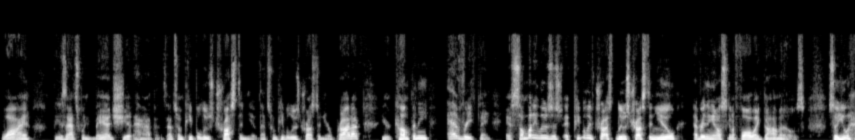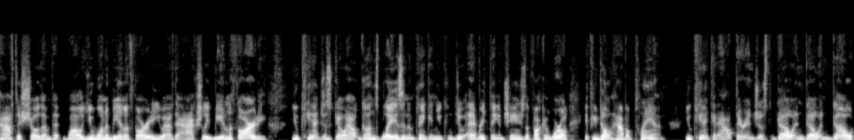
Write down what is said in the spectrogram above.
Why? Because that's when bad shit happens. That's when people lose trust in you. That's when people lose trust in your product, your company, everything. If somebody loses, if people lose trust, lose trust in you, everything else is going to fall like dominoes. So you have to show them that while you want to be an authority, you have to actually be an authority. You can't just go out guns blazing and thinking you can do everything and change the fucking world if you don't have a plan. You can't get out there and just go and go and go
